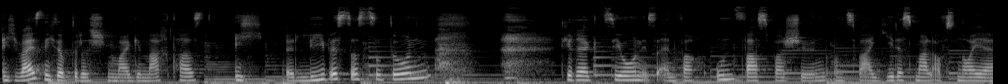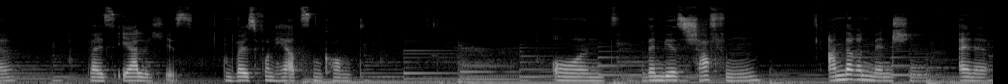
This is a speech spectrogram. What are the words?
ich weiß nicht, ob du das schon mal gemacht hast. Ich liebe es, das zu tun. Die Reaktion ist einfach unfassbar schön und zwar jedes Mal aufs Neue, weil es ehrlich ist und weil es von Herzen kommt. Und wenn wir es schaffen, anderen Menschen eine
